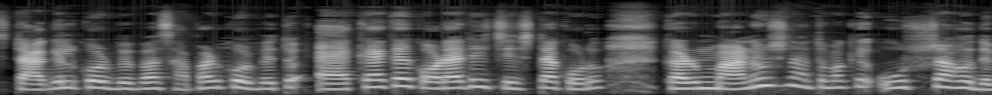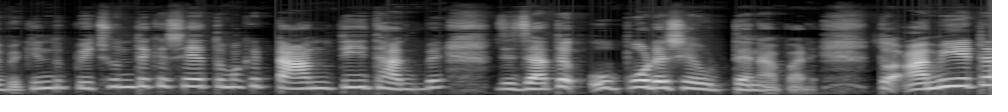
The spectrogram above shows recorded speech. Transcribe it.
স্ট্রাগল করবে বা সাফার করবে, তো একা একা করারই চেষ্টা করো। কারণ মানুষ না তোমাকে উৎসাহ দেবে, কিন্তু পিছন থেকে সে তোমাকে টানতেই থাকবে যে যাতে উপরে সে উঠতে না পারে। তো আমি এটা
